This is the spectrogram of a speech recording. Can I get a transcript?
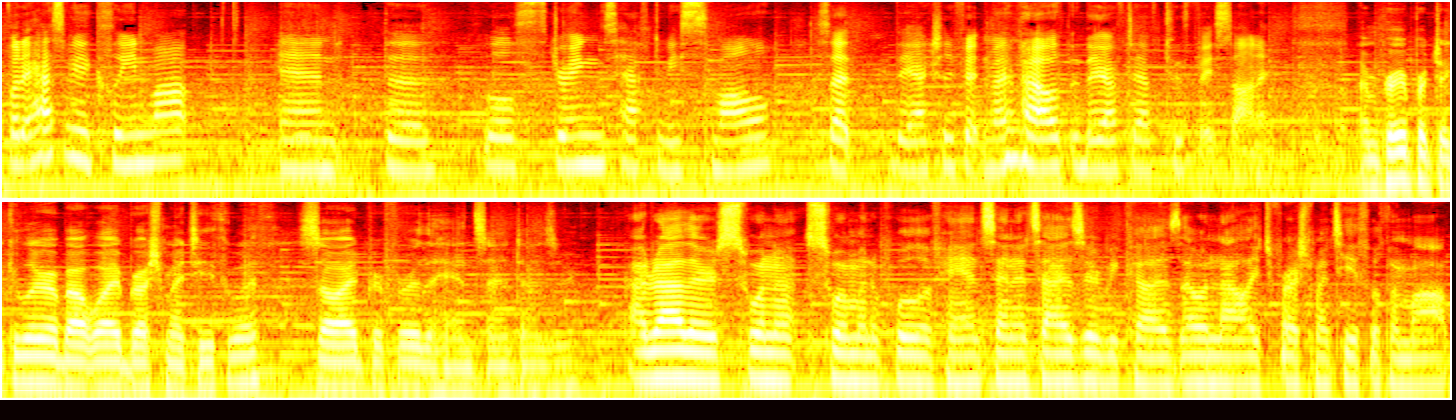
but it has to be a clean mop and the little strings have to be small so that they actually fit in my mouth and they have to have toothpaste on it. I'm pretty particular about what I brush my teeth with, so I'd prefer the hand sanitizer. I'd rather swim, swim in a pool of hand sanitizer because I would not like to brush my teeth with a mop.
